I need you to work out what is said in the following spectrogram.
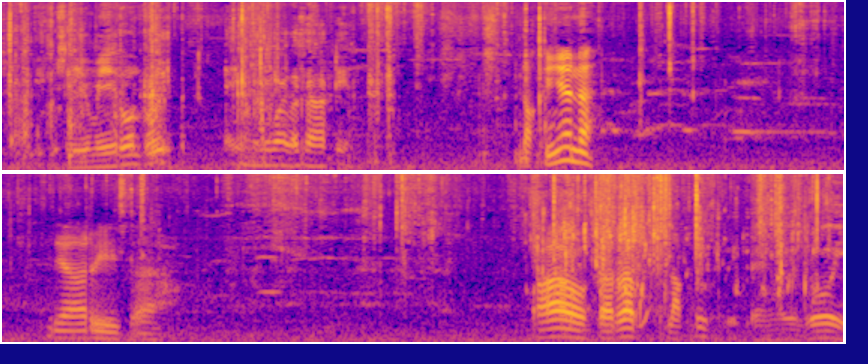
Sabi ko sa'yo mayroon to eh. Ay, maniwala sa akin. Laki niya na. Yari ka. Wow, sarap. Laki. Roy.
